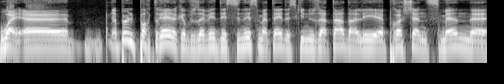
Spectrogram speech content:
Ouais, euh, un peu le portrait là, que vous avez dessiné ce matin de ce qui nous attend dans les euh, prochaines semaines. Euh,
